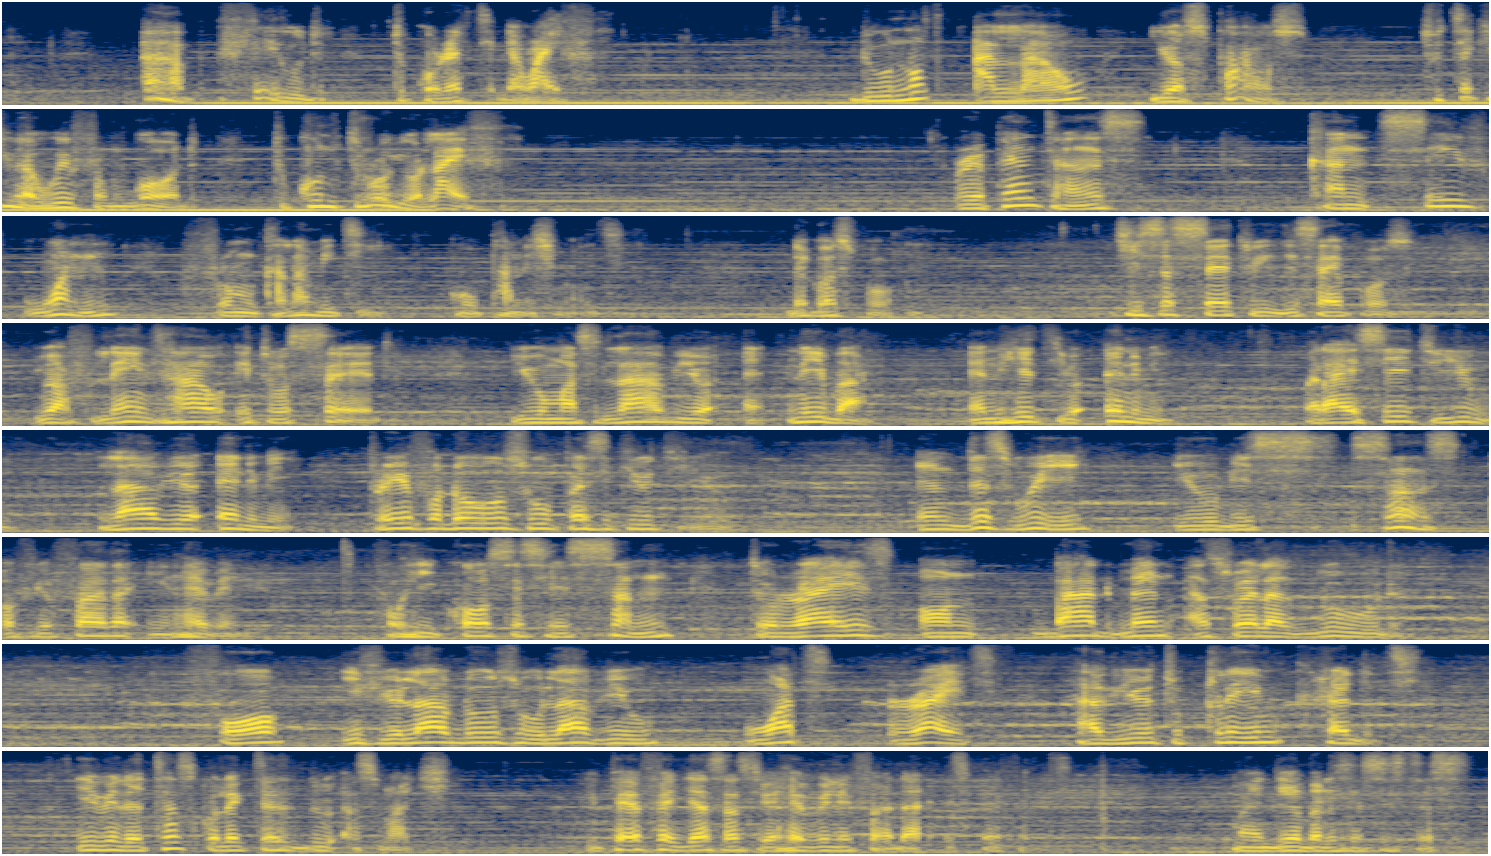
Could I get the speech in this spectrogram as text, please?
Ahab failed to correct the wife. Do not allow your spouse to take you away from God, to control your life. Repentance can save one from calamity or punishment. The Gospel. Jesus said to his disciples, you have learned how it was said, You must love your neighbor and hate your enemy. But I say to you, love your enemy, pray for those who persecute you. In this way, you will be sons of your Father in heaven. For he causes his sun to rise on bad men as well as good. For if you love those who love you, what right have you to claim credit? Even the tax collectors do as much. Be perfect just as your heavenly Father is perfect. My dear brothers and sisters,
